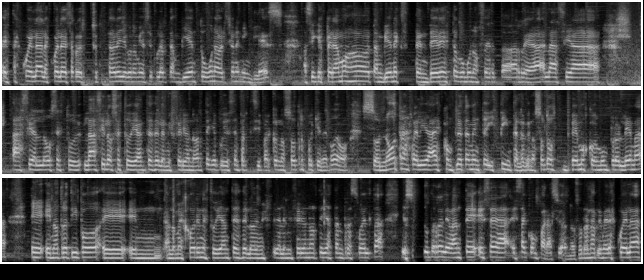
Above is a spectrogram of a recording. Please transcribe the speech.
esta escuela, la Escuela de Desarrollo Sustentable y Economía Circular, también tuvo una versión en inglés. Así que esperamos ah, también extender esto como una oferta real hacia, hacia los las y los estudiantes del hemisferio norte que pudiesen participar con nosotros, porque de nuevo son otras realidades completamente distintas. Lo que nosotros vemos como un problema eh, en otro tipo eh, en, a lo mejor en estudiantes de del hemisferio norte ya están resueltas y es súper relevante esa, esa comparación. Nosotros la primera escuela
